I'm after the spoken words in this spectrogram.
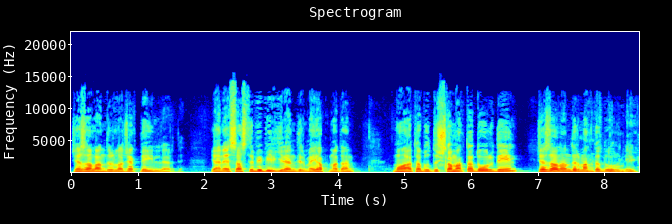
cezalandırılacak değillerdi. Yani esaslı bir bilgilendirme yapmadan muhatabı dışlamak da doğru değil, cezalandırmak da doğru, doğru değil. değil.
